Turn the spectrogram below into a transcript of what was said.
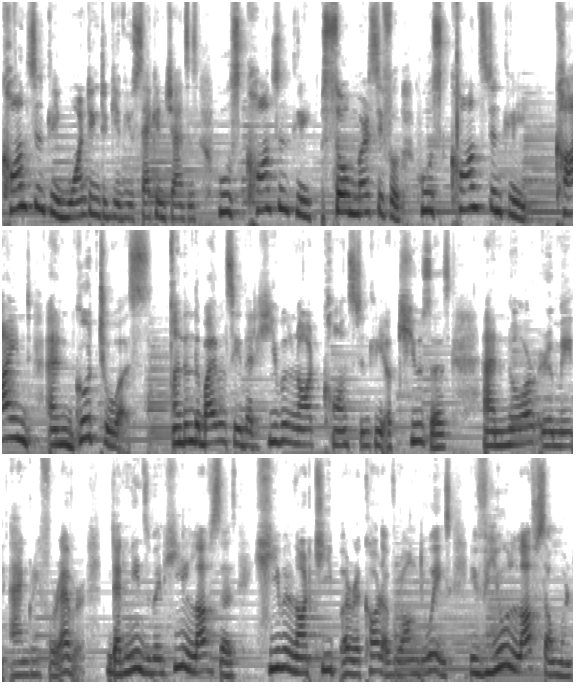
constantly wanting to give you second chances, who's constantly so merciful, who's constantly kind and good to us. And then the Bible says that He will not constantly accuse us and nor remain angry forever. That means when He loves us, He will not keep a record of wrongdoings. If you love someone,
